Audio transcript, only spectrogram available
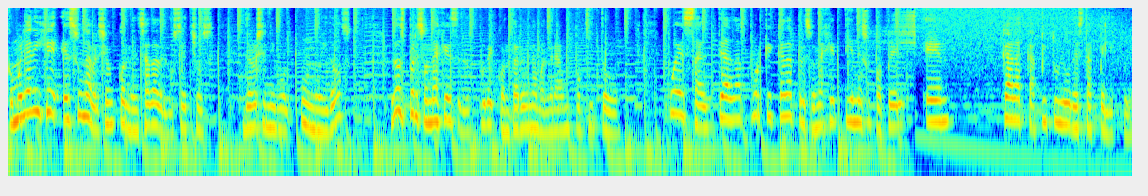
Como ya dije, es una versión condensada de los hechos de Resident Evil 1 y 2. Los personajes los pude contar de una manera un poquito pues salteada porque cada personaje tiene su papel en cada capítulo de esta película.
